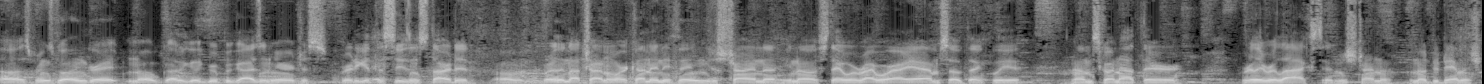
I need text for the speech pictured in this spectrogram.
Uh, spring's going great. You know, got a good group of guys in here, just ready to get the season started. Um, really not trying to work on anything, just trying to, you know, stay right where I am. So thankfully, I'm just going out there really relaxed and just trying to, you know, do damage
